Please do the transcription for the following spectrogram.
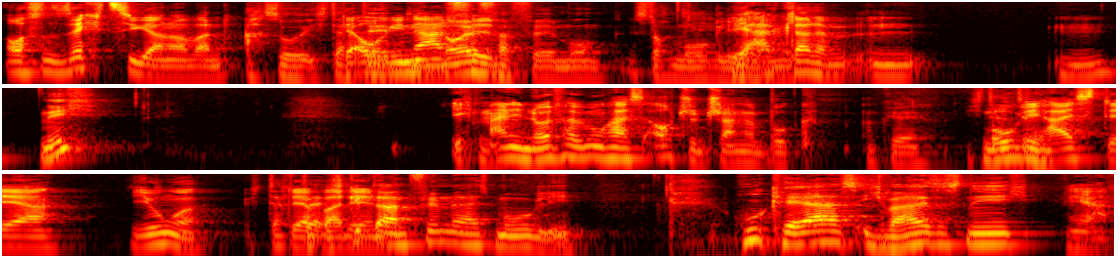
Aus den 60ern oder wann? Ach so, ich dachte, Der die. Neuverfilmung ist doch Mowgli. Ja, klar. dann, ähm, Nicht? Ich meine, die Neuverfilmung heißt auch The Jungle Book. Okay. Ich Mowgli dachte, heißt der Junge. ich dachte der es gibt da einen Film, der heißt Mowgli. Who cares? Ich weiß es nicht. Ja.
